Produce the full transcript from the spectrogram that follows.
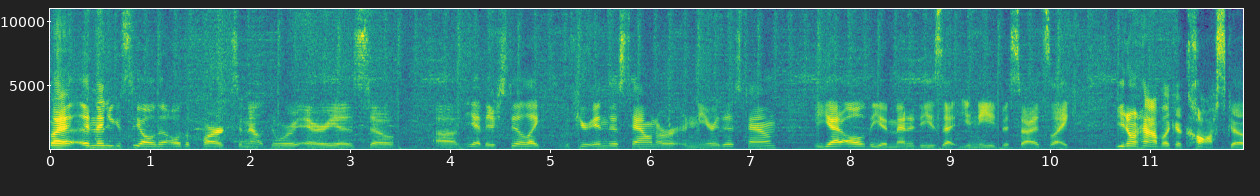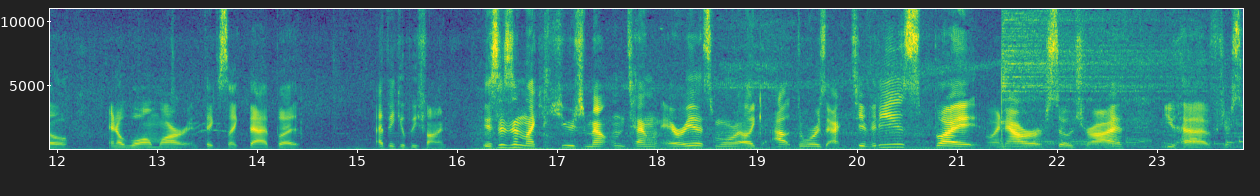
But and then you can see all the all the parks and outdoor areas. So um, yeah, there's still like if you're in this town or near this town, you got all the amenities that you need. Besides like you don't have like a Costco and a Walmart and things like that, but I think you'll be fine. This isn't like a huge mountain town area. It's more like outdoors activities, but an hour or so drive, you have just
